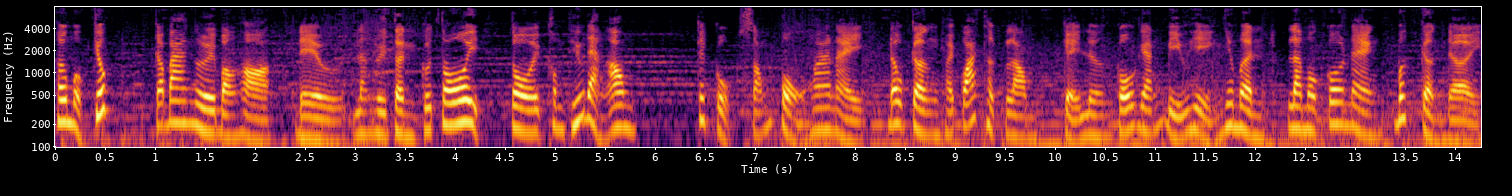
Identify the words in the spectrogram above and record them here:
hơn một chút. Cả ba người bọn họ đều là người tình của tôi, tôi không thiếu đàn ông. Cái cuộc sống phồn hoa này đâu cần phải quá thật lòng, kỵ lương cố gắng biểu hiện như mình là một cô nàng bất cần đời.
